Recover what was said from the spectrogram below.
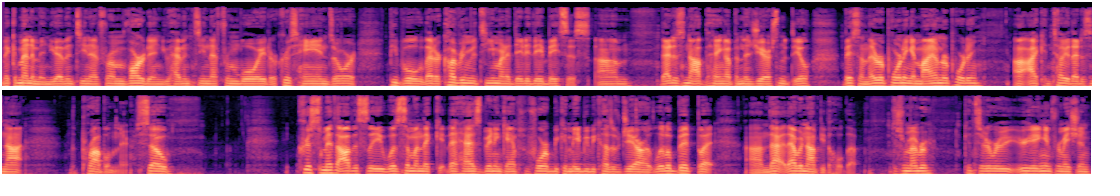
McMenamin. You haven't seen that from Vardon. You haven't seen that from Lloyd or Chris Haynes or people that are covering the team on a day to day basis. Um, that is not the hang up in the J.R. Smith deal. Based on their reporting and my own reporting, uh, I can tell you that is not the problem there. So, Chris Smith obviously was someone that that has been in camps before, because maybe because of J.R. a little bit, but um, that that would not be the holdup. Just remember, consider where you're getting information.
